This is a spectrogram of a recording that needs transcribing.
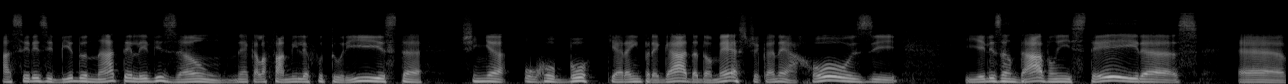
a ser exibido na televisão. Né? Aquela família futurista, tinha o robô que era empregada doméstica, né? a Rose, e eles andavam em esteiras, é,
